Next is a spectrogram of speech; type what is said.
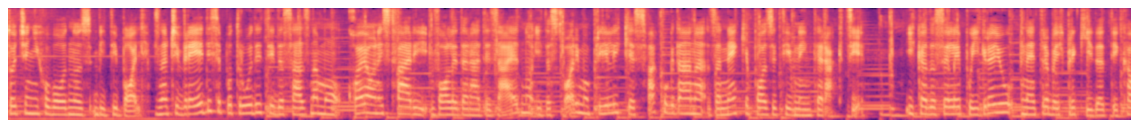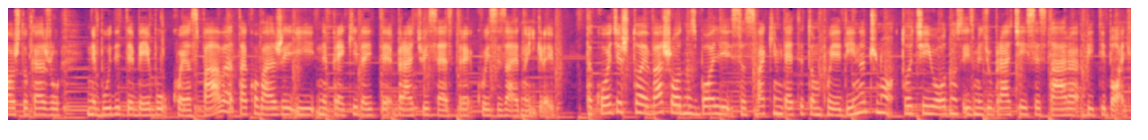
to će njihov odnos biti bolji. Znači, vredi se potruditi da saznamo koje one stvari vole da rade zajedno i da stvorimo prilike svakog dana za neke pozitivne interakcije. I kada se lepo igraju, ne treba ih prekidati. Kao što kažu, ne budite bebu koja spava, tako važi i ne prekidajte braću i sestre koji se zajedno igraju. Takođe, što je vaš odnos bolji sa svakim detetom pojedinačno, to će i odnos između braća i sestara biti bolji.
